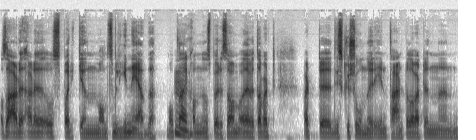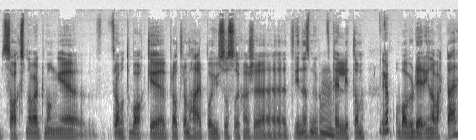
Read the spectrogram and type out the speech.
Altså Er det, er det å sparke en mann som ligger nede? på en måte? Mm. Jeg kan jo spørre seg om, og jeg vet Det har vært, vært eh, diskusjoner internt, og det har vært en, en sak som det har vært mange fram og tilbake prater om her på huset også, kanskje, Trine, som du kan Mm. fortelle litt om, Ja. om hva vurderingen har vært der.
